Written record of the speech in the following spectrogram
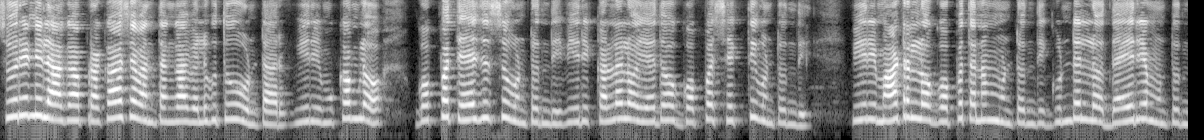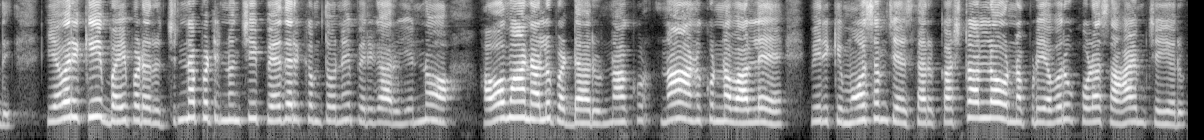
సూర్యునిలాగా ప్రకాశవంతంగా వెలుగుతూ ఉంటారు. వీరి ముఖంలో గొప్ప తేజస్సు ఉంటుంది. వీరి కళ్ళలో ఏదో గొప్ప శక్తి ఉంటుంది. వీరి మాటల్లో గొప్పతనం ఉంటుంది. గుండెల్లో ధైర్యం ఉంటుంది. ఎవరికీ భయపడరు. చిన్నప్పటి నుంచి పేదరికంతోనే పెరిగారు. ఎన్నో అవమానాలు పడ్డారు. నాకు నా అనుకున్న వాళ్ళే వీరికి మోసం చేస్తారు. కష్టాల్లో ఉన్నప్పుడు ఎవరు కూడా సహాయం చేయరు.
